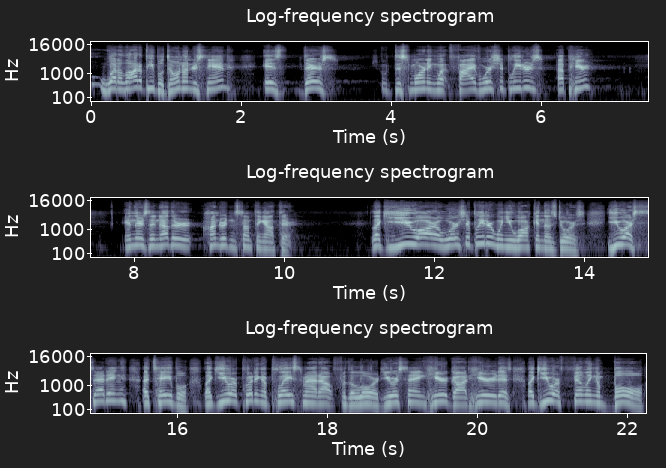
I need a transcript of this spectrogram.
what a lot of people don't understand is there's this morning, what, five worship leaders up here? And there's another hundred and something out there. Like you are a worship leader when you walk in those doors. You are setting a table. Like you are putting a placemat out for the Lord. You are saying, Here, God, here it is. Like you are filling a bowl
